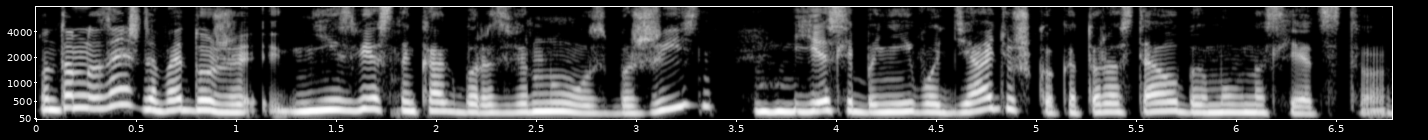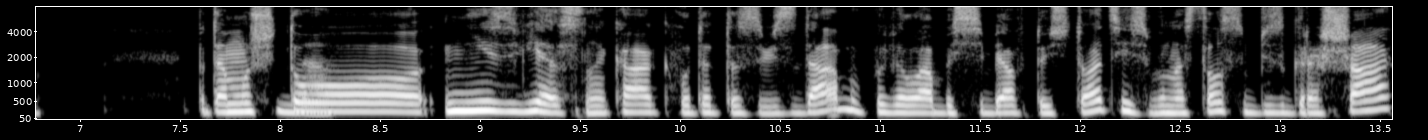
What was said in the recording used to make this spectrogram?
Ну там, знаешь, давай тоже, неизвестно, как бы развернулась бы жизнь, угу. если бы не его дядюшка, который оставил бы ему в наследство. Потому что да. неизвестно, как вот эта звезда бы повела бы себя в той ситуации, если бы он остался без гроша,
